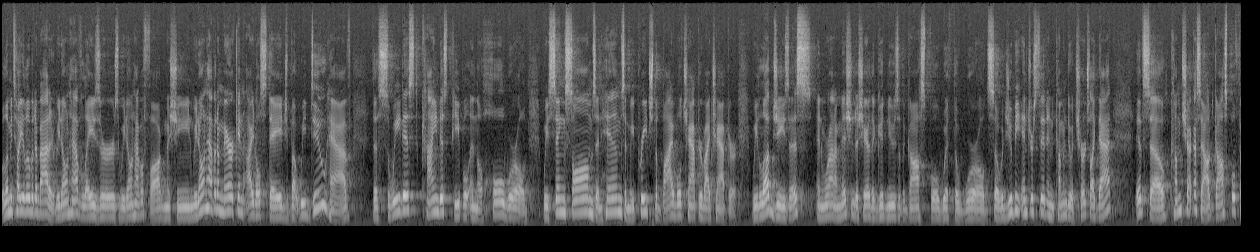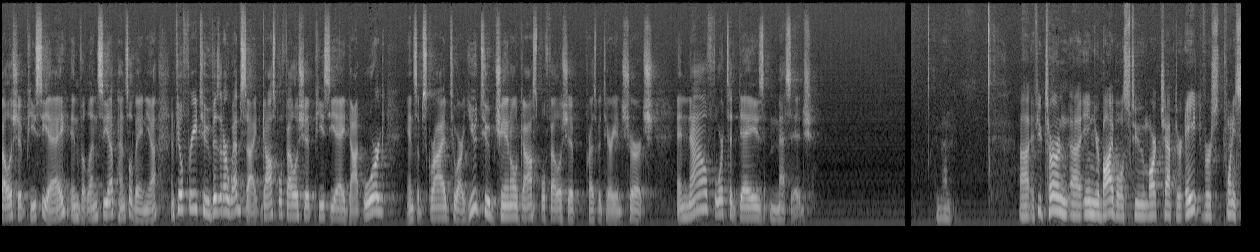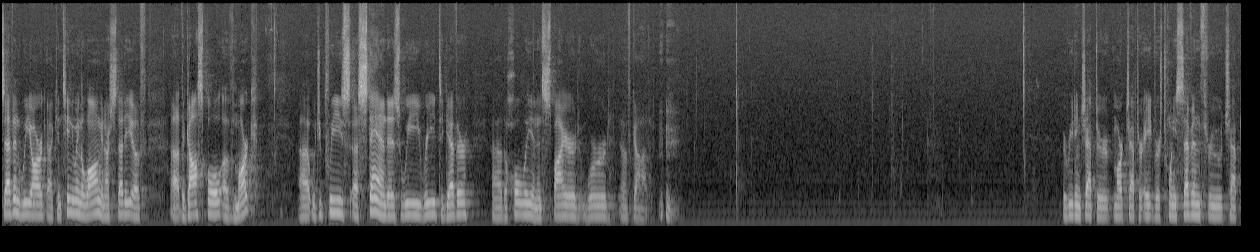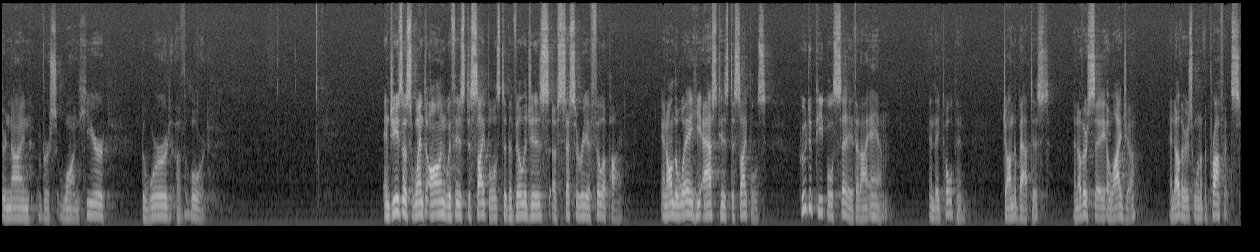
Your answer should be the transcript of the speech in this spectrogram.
Well, let me tell you a little bit about it. We don't have lasers, we don't have a fog machine, we don't have an American Idol stage, but we do have the sweetest, kindest people in the whole world. We sing psalms and hymns and we preach the Bible chapter by chapter. We love Jesus and we're on a mission to share the good news of the gospel with the world. So, would you be interested in coming to a church like that? If so, come check us out, Gospel Fellowship PCA in Valencia, Pennsylvania, and feel free to visit our website, gospelfellowshippca.org, and subscribe to our YouTube channel, Gospel Fellowship Presbyterian Church. And now for today's message. Amen. Uh, if you turn uh, in your Bibles to Mark chapter 8, verse 27, we are uh, continuing along in our study of uh, the Gospel of Mark. Uh, would you please uh, stand as we read together the holy and inspired Word of God? Be reading chapter Mark chapter 8 verse 27 through chapter 9 verse 1. Hear the word of the Lord. And Jesus went on with his disciples to the villages of Caesarea Philippi. And on the way he asked his disciples, "Who do people say that I am?" And they told him, "John the Baptist, and others say Elijah, and others one of the prophets."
